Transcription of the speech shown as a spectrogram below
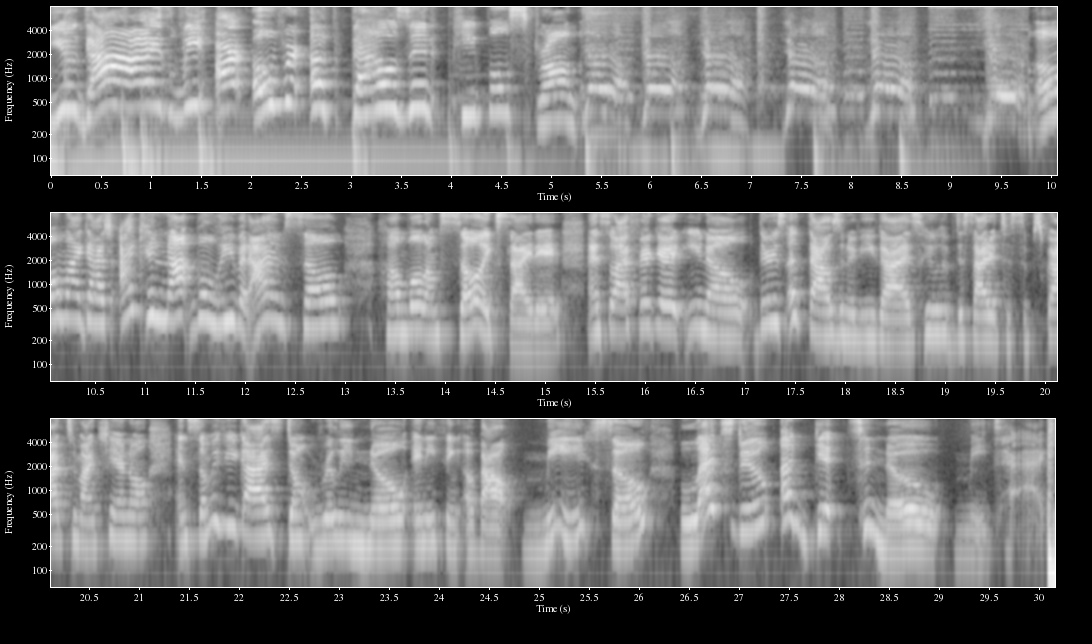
You guys, we are over a thousand people strong. Yeah, yeah, yeah, yeah, yeah, yeah. Oh my gosh, I cannot believe it. I am so humbled. I'm so excited. And so I figured, you know, there's a thousand of you guys who have decided to subscribe to my channel, and some of you guys don't really know anything about me. So let's do a get to know me tag.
